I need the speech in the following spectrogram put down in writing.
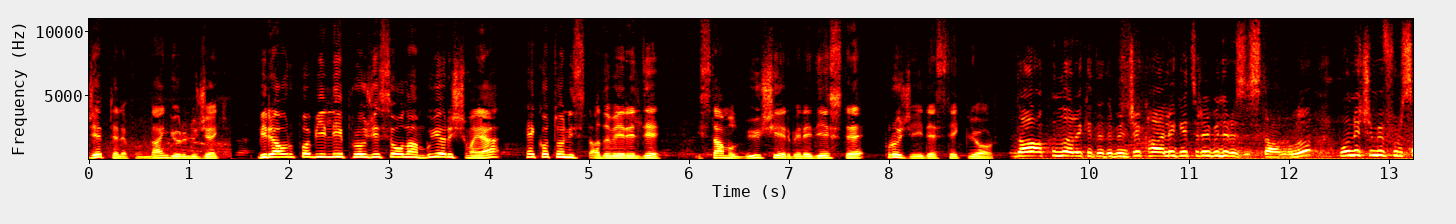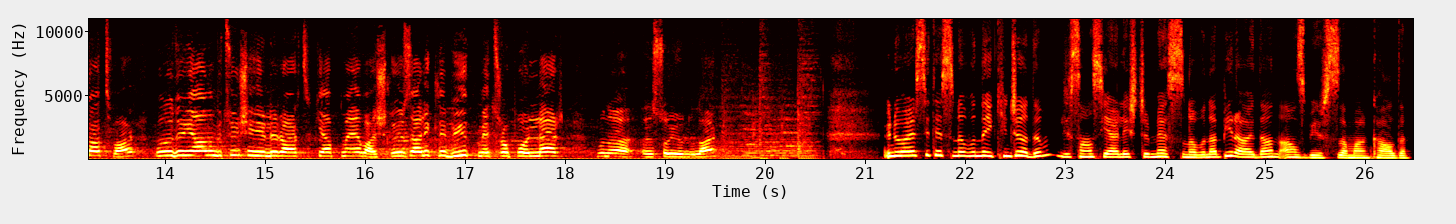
cep telefonundan görülecek. Bir Avrupa Birliği projesi olan bu yarışmaya Hekotonist adı verildi. İstanbul Büyükşehir Belediyesi de projeyi destekliyor. Daha akıllı hareket edebilecek hale getirebiliriz İstanbul'u. Bunun için bir fırsat var. Bunu dünyanın bütün şehirleri artık yapmaya başlıyor. Özellikle büyük metropoller buna e, soyundular. Üniversite sınavında ikinci adım lisans yerleştirme sınavına bir aydan az bir zaman kaldı.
